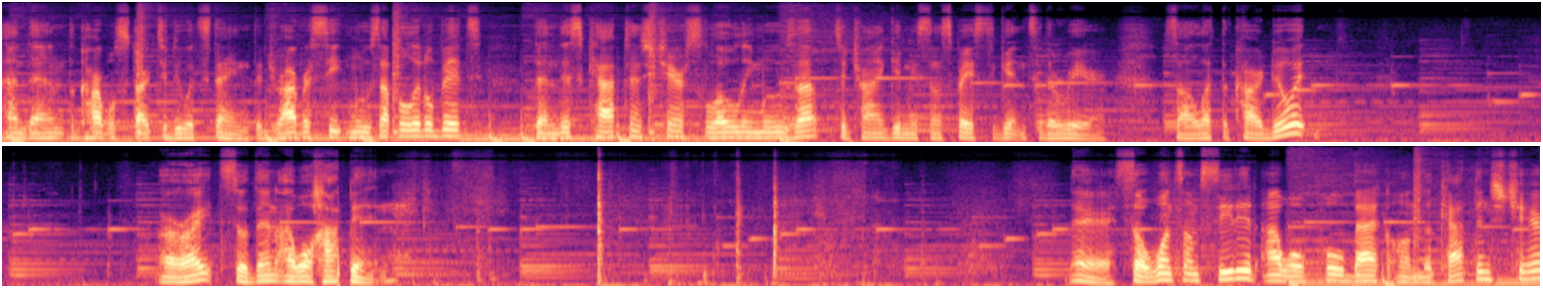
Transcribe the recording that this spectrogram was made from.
and then the car will start to do its thing. The driver's seat moves up a little bit, then this captain's chair slowly moves up to try and give me some space to get into the rear. So I'll let the car do it. All right, so then I will hop in. There, so once I'm seated, I will pull back on the captain's chair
